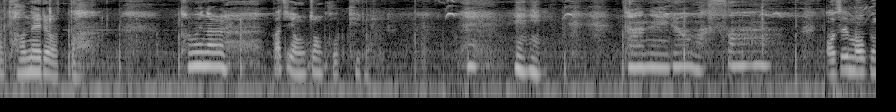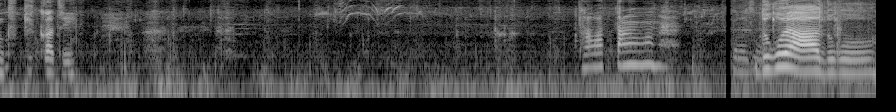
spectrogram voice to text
진짜 다 내려왔다. 터미널까지 0.9km. 다 내려왔어. 어제 먹은 쿠키까지. 다 왔당. 누구야, 누구.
